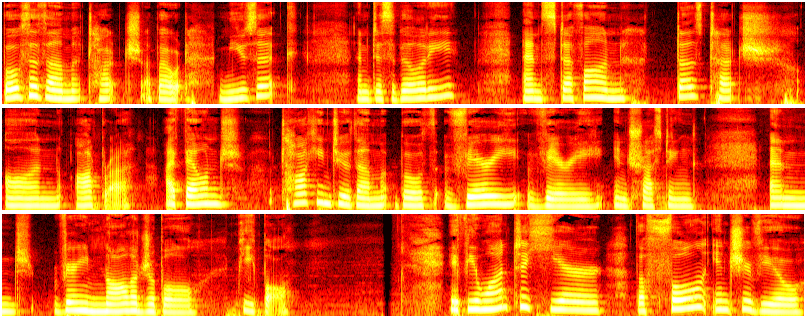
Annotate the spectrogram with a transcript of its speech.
both of them touch about music and disability, and Stefan does touch on opera. I found talking to them both very, very interesting and very knowledgeable people. If you want to hear the full interview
